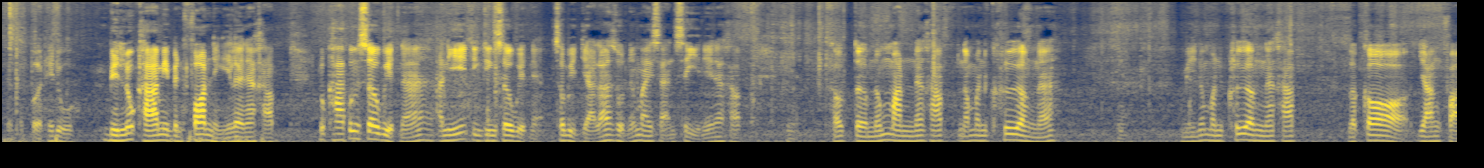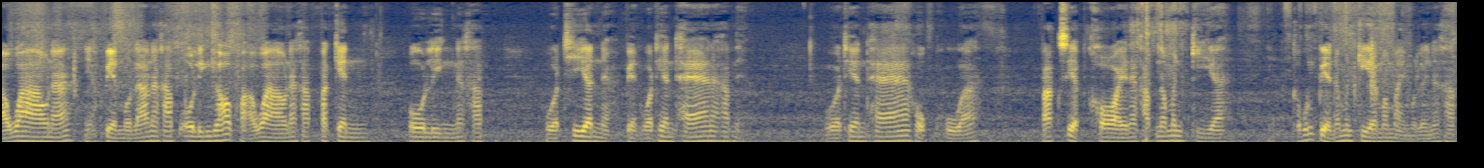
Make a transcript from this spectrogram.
เดี๋ยวผมเปิดให้ดูบินลูกค้ามีเป็นฟอนต์อย่างนี้เลยนะครับ ลูกค้าเพิ่งเซอร์วิสนะ อันนี้จริงๆเซอร์วิสเนี่ยเซอร์วิสใหญ่ล่าสุดน้ำมันแสนสี่นี่นะครับเนี่ยเขาเติมน้ำมันนะครับ น้ำมันเครื่องนะ มีน้ำมันเครื่องนะครับ แล้วก็ยางฝาวาล์วนะเนี่ยเปลี่ยนหมดแล้วนะครับโอลิงย่อฝาวาล์วนะครับปะเกนโอลิงนะครับ หัวเทียนเนี่ยเปลี่ยนหัวเทียนแท้นะครับเนี่ยหัวเทียนแท้หกหัวปลั๊กเสียบคอยนะครับ น้ำมันเกียร์เขาเพิ่งเปลี่ยนน้ำมันเกียร์มาใหม่หมดเลยนะครับ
